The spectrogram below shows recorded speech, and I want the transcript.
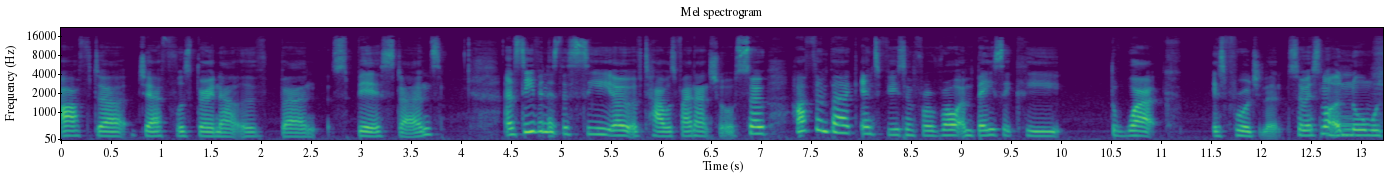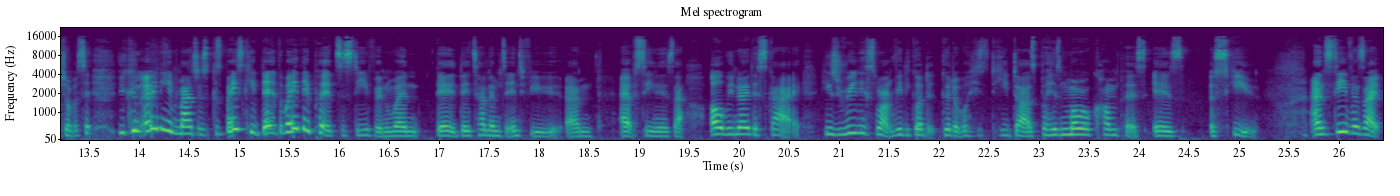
after Jeff was thrown out of Burn Spear Stearns. And Steven is the CEO of Towers Financial. So Hoffenberg interviews him for a role, and basically, the work is fraudulent. So it's not a normal job. So you can only imagine because basically they, the way they put it to Steven when they, they tell him to interview um Epstein is that oh we know this guy he's really smart really good at, good at what he, he does but his moral compass is askew. And Steven's like,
